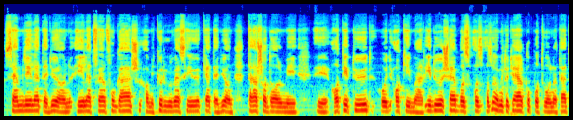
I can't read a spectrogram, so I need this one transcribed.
szemlélet, egy olyan életfelfogás, ami körülveszi őket, egy olyan társadalmi attitűd, hogy aki már idősebb, az, az, az olyan, mint hogyha elkopott volna. Tehát,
